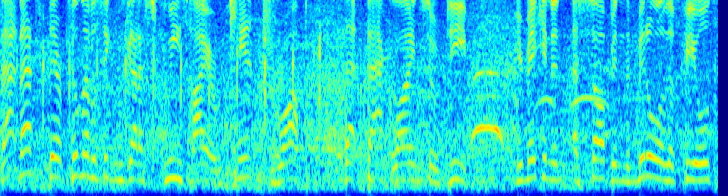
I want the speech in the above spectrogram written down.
That, that's there. Phil Neville's saying we got to squeeze higher. We can't drop that back line so deep. You're making an, a sub in the middle of the field,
